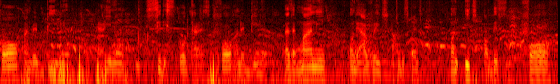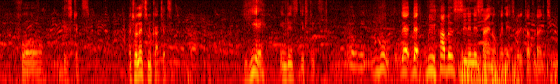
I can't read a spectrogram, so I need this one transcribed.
400 billion you know cedis old currency 400 billion that's the money on the average to be spent on each of these four four districts so let's look at it here in this district we, you, the, the, we haven't seen any sign of any expenditure to that tune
